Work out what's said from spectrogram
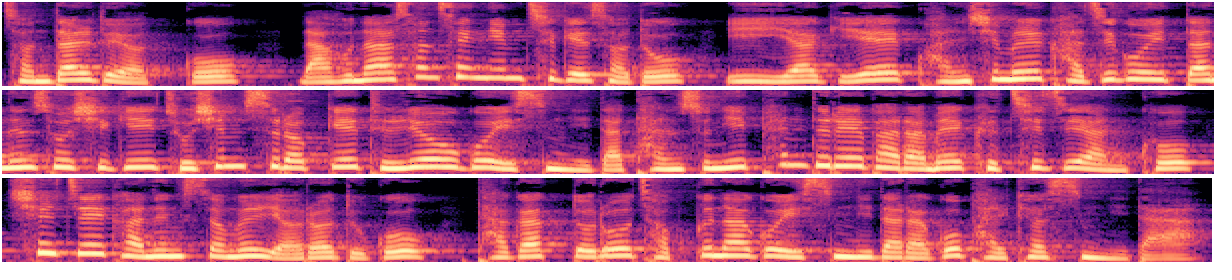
전달되었고 나훈아 선생님 측에서도 이 이야기에 관심을 가지고 있다는 소식이 조심스럽게 들려오고 있습니다. 단순히 팬들의 바람에 그치지 않고 실제 가능성을 열어두고 다각도로 접근하고 있습니다라고 밝혔습니다.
